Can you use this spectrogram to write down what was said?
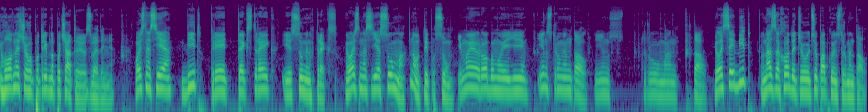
головне, чого потрібно почати зведення. Ось у нас є beat, create text track і summing tracks. І ось у нас є сума, ну, типу сум. І ми робимо її інструментал. Інструментал. І ось цей біт в нас заходить у цю папку інструментал.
